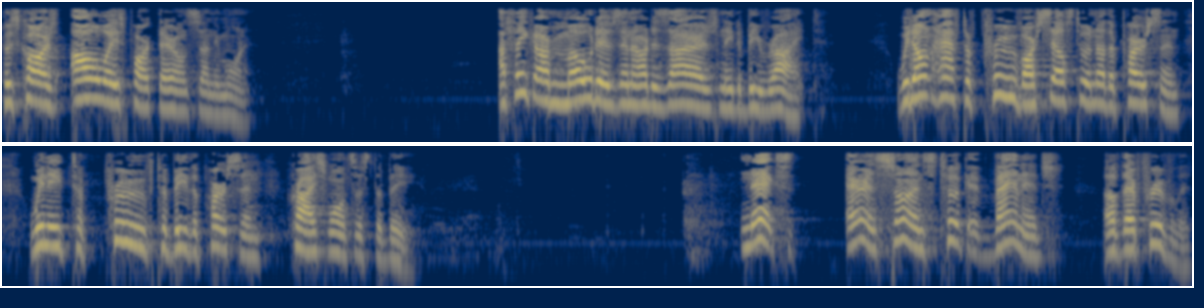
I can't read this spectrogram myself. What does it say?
whose car is always parked there on Sunday morning. I think our motives and our desires need to be right. We don't have to prove ourselves to another person. We need to prove to be the person Christ wants us to be. Next, Aaron's sons took advantage of their privilege.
